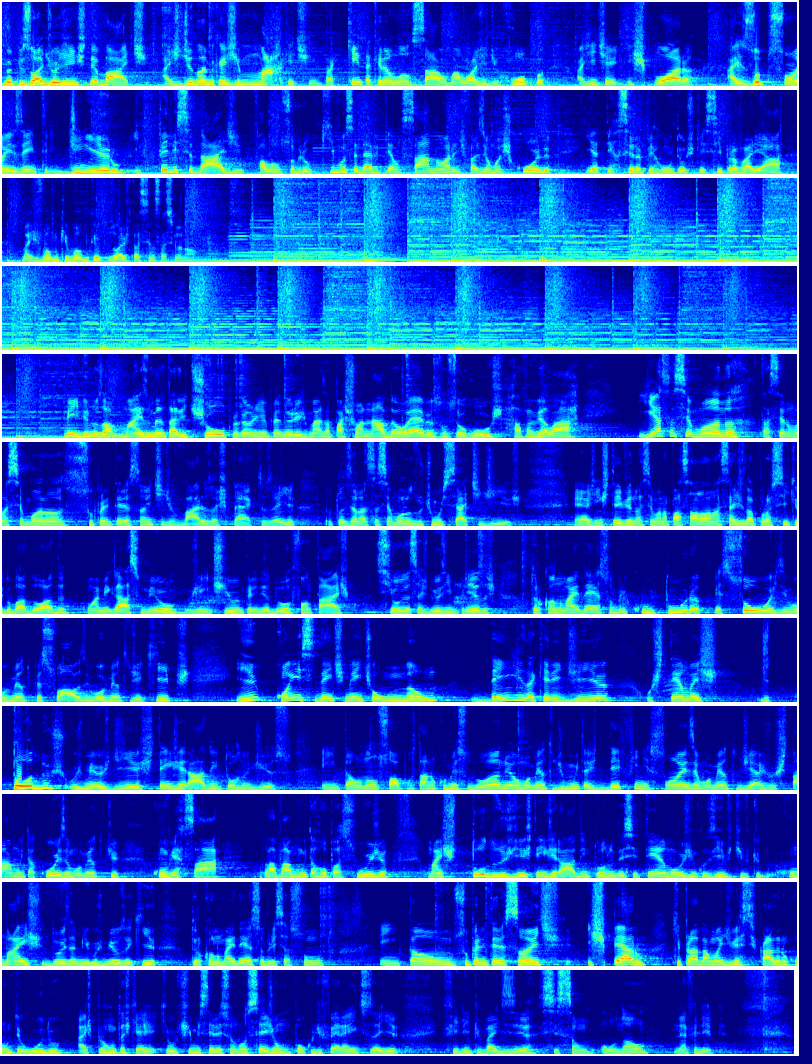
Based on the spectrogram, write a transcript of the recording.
No episódio de hoje a gente debate as dinâmicas de marketing para quem está querendo lançar uma loja de roupa. A gente explora as opções entre dinheiro e felicidade, falando sobre o que você deve pensar na hora de fazer uma escolha. E a terceira pergunta eu esqueci para variar, mas vamos que vamos que o episódio está sensacional. Bem-vindos a mais um Mentality Show, o programa de empreendedorismo mais apaixonado da web. Eu sou seu host, Rafa Velar. E essa semana está sendo uma semana super interessante de vários aspectos. Aí eu estou dizendo essa semana, os últimos sete dias. É, a gente teve na semana passada lá na sede da ProSIC do Badoda, com um amigaço meu, gentil, empreendedor, fantástico, CEO dessas duas empresas, trocando uma ideia sobre cultura, pessoas, desenvolvimento pessoal, desenvolvimento de equipes. E, coincidentemente ou não, desde aquele dia os temas de todos os meus dias têm gerado em torno disso. Então, não só por estar no começo do ano, é um momento de muitas definições, é um momento de ajustar muita coisa, é um momento de conversar, lavar muita roupa suja, mas todos os dias tem girado em torno desse tema. Hoje, inclusive, tive que, com mais dois amigos meus aqui, trocando uma ideia sobre esse assunto. Então, super interessante. Espero que para dar uma diversificada no conteúdo, as perguntas que, que, o time selecionou sejam um pouco diferentes aí. Felipe vai dizer se são ou não, né, Felipe?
